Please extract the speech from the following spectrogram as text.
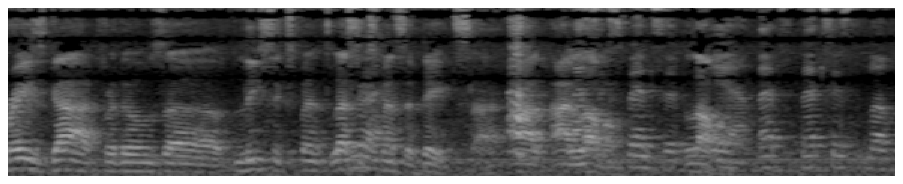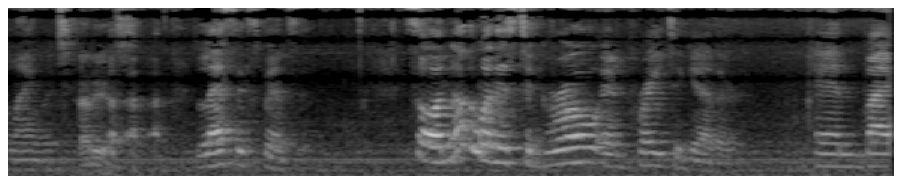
praise God for those uh, least expensive, less Right. expensive dates. I, I, I Less love them. expensive. Love yeah, that's that's his love language. That is. Less expensive. So another one is to grow and pray together. And by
